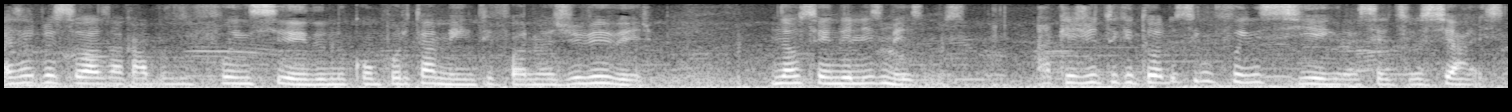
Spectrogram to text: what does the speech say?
Essas pessoas acabam influenciando no comportamento e formas de viver, não sendo eles mesmos. Acredito que todos se influenciem nas redes sociais.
